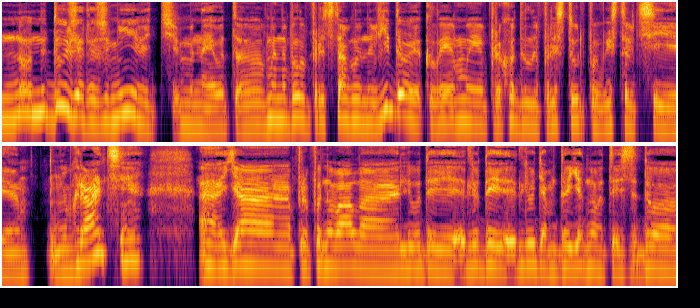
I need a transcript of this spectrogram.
ну, не дуже розуміють мене. От е, в мене було представлено відео, коли ми проходили прес-тур по виставці в Граці. Е, я пропонувала люди, люди, людям доєднуватись до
